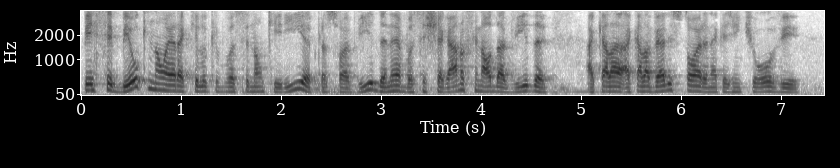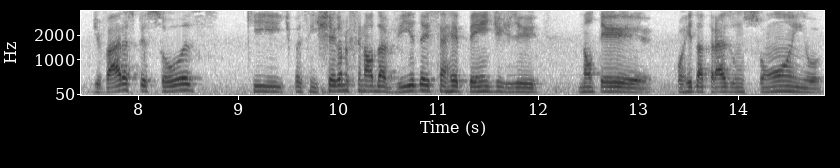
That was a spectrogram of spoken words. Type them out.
percebeu que não era aquilo que você não queria para sua vida, né? Você chegar no final da vida, aquela aquela velha história, né, que a gente ouve de várias pessoas que, tipo assim, chega no final da vida e se arrepende de não ter corrido atrás de um sonho,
